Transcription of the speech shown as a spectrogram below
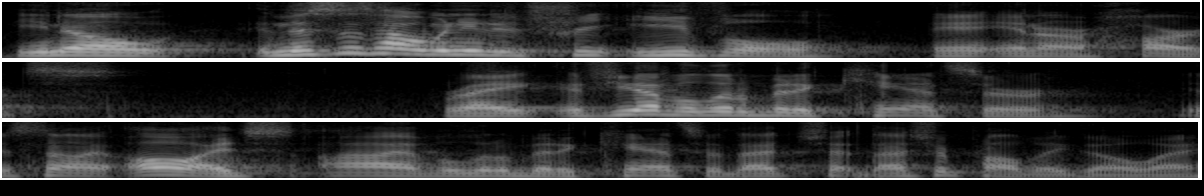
you know, and this is how we need to treat evil in, in our hearts. Right? If you have a little bit of cancer, it's not like, oh, I, just, I have a little bit of cancer. That, sh- that should probably go away.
